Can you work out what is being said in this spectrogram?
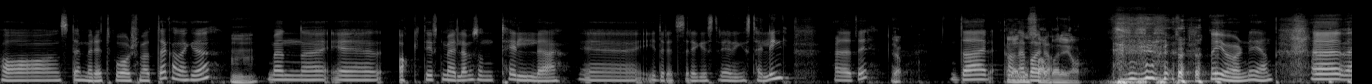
ha stemmerett på årsmøtet. Kan jeg ikke det? Men eh, aktivt medlem, sånn telle eh, idrettsregistreringstelling, er det det heter? Ja. Der kan jeg bare bare ja. nå gjør han det igjen. Eh,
